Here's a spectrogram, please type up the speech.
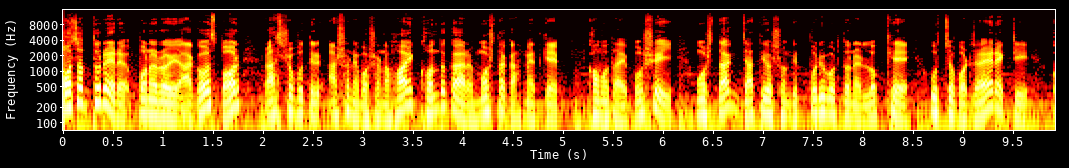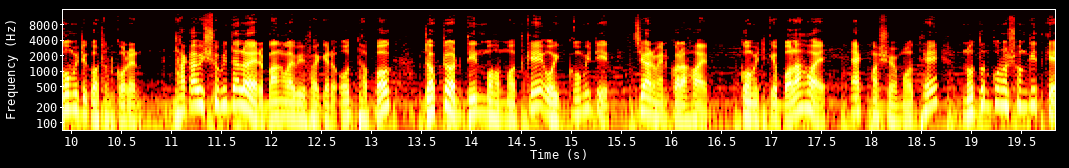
পঁচাত্তরের পনেরোই আগস্ট পর রাষ্ট্রপতির আসনে বসানো হয় খন্দকার মোশতাক আহমেদকে। ক্ষমতায় বসেই মোশতাক জাতীয় সংগীত পরিবর্তনের লক্ষ্যে উচ্চ পর্যায়ের একটি কমিটি গঠন করেন। ঢাকা বিশ্ববিদ্যালয়ের বাংলা বিভাগের অধ্যাপক ডক্টর দিন মোহাম্মদকে ওই কমিটির চেয়ারম্যান করা হয়। কমিটিকে বলা হয় এক মাসের মধ্যে নতুন কোনো সঙ্গীতকে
